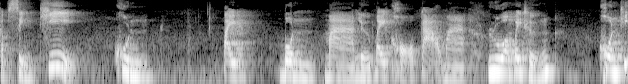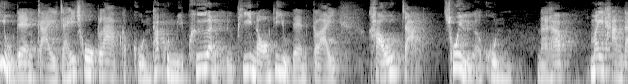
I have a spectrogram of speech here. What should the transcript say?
กับสิ่งที่คุณไป บนมาหรือไปขอกล่าวมา รวมไปถึงคนที่อยู่แดนไกลจะให้โชคลาภกับคุณ ถ้าคุณมีเพื่อนหรือพี่น้องที่อยู่แดนไกล เขาจะช่วยเหลือคุณนะครับ ไม่ทางใด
